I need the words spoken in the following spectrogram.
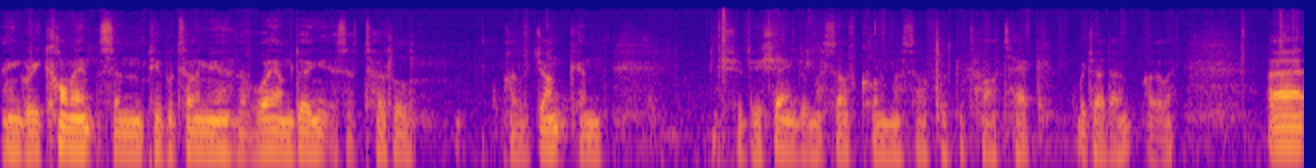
angry comments and people telling me that the way I'm doing it is a total pile of junk and I should be ashamed of myself calling myself a guitar tech, which I don't, by the way. Uh,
